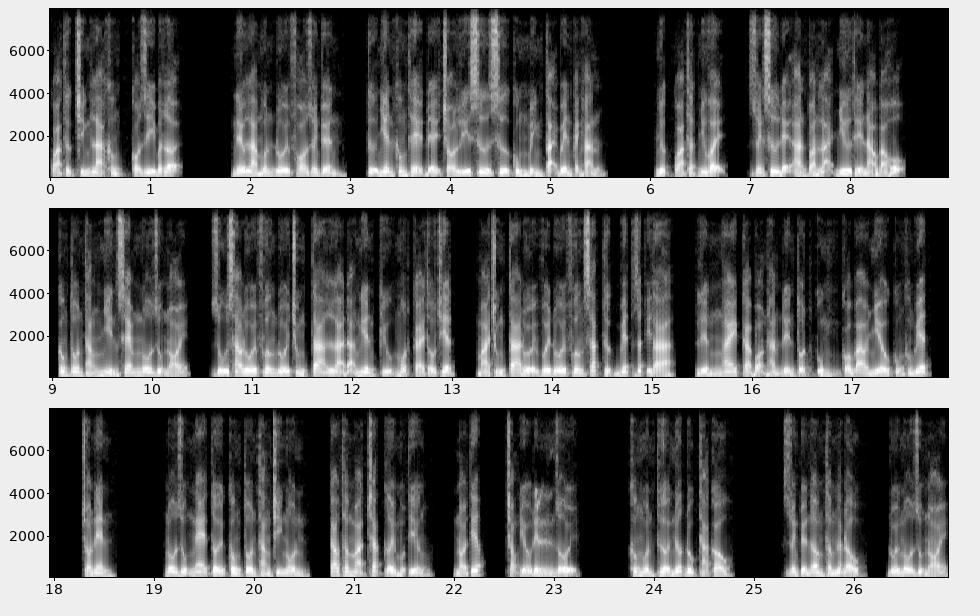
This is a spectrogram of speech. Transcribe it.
quả thực chính là không có gì bất lợi. Nếu là muốn đối phó doanh tuyển, tự nhiên không thể để cho lý sư sư cùng mình tại bên cạnh hắn. Nhược quả thật như vậy, doanh sư đệ an toàn lại như thế nào bảo hộ? Công tôn thắng nhìn xem ngô dụng nói, dù sao đối phương đối chúng ta là đã nghiên cứu một cái thấu triệt, mà chúng ta đối với đối phương xác thực biết rất ít ta liền ngay cả bọn hắn đến tột cùng có bao nhiêu cũng không biết. Cho nên Nô dụng nghe tới công tôn thắng chi ngôn cao thâm mặt chắc cười một tiếng nói tiếp trọng yếu đến, đến rồi. Không muốn thừa nước đục thả câu. Doanh tuyển âm thầm lắc đầu đối Nô dụng nói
